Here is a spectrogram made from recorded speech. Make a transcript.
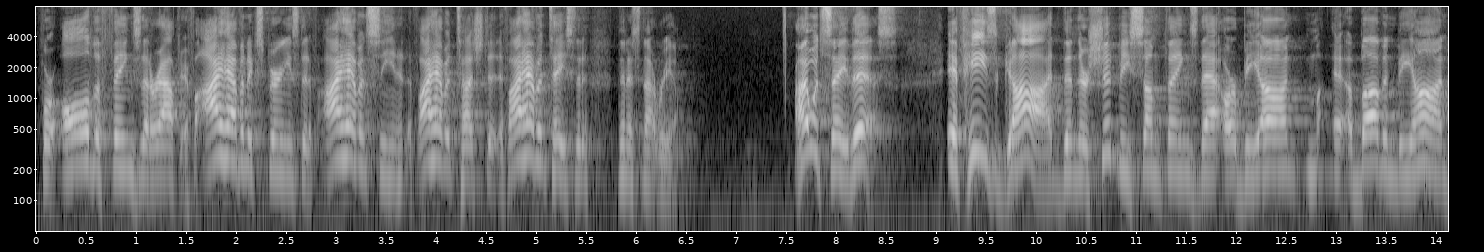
for all the things that are out there. If I haven't experienced it, if I haven't seen it, if I haven't touched it, if I haven't tasted it, then it's not real. I would say this if he's God, then there should be some things that are beyond, above and beyond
